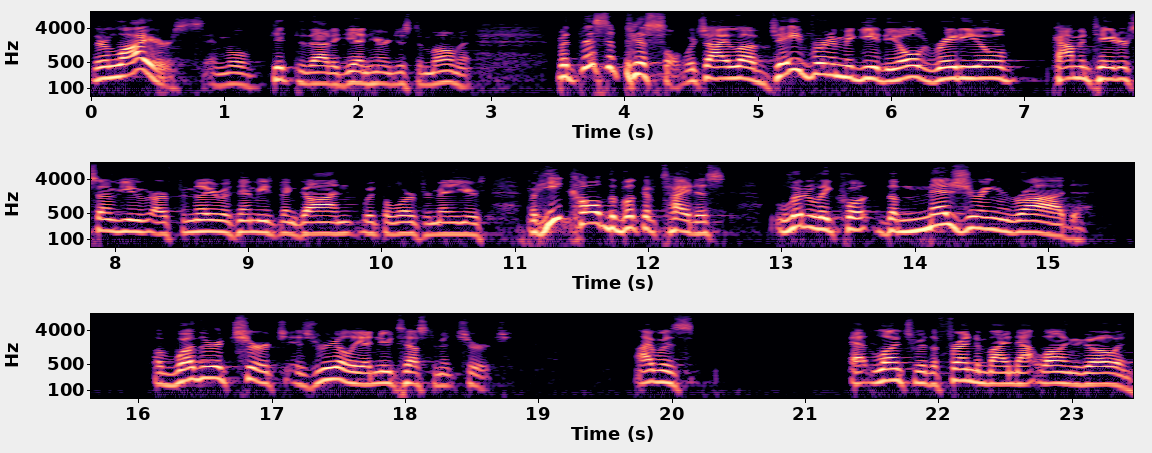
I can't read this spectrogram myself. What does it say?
They're liars, and we'll get to that again here in just a moment. But this epistle, which I love, J. Vernon McGee, the old radio commentator, some of you are familiar with him. He's been gone with the Lord for many years. But he called the book of Titus, literally, quote, the measuring rod of whether a church is really a New Testament church. I was at lunch with a friend of mine not long ago, and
